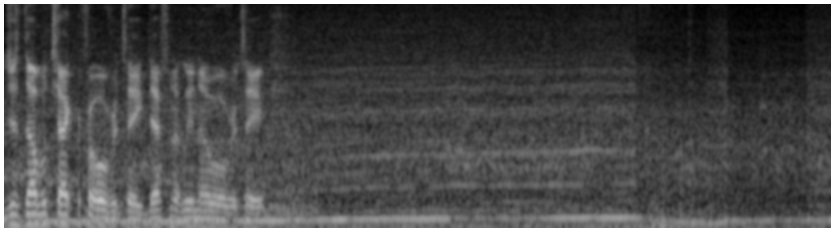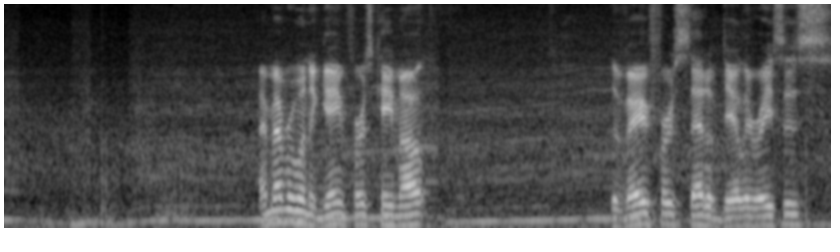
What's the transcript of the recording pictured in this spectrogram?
Just double check for overtake. Definitely no overtake. I remember when the game first came out, the very first set of daily races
